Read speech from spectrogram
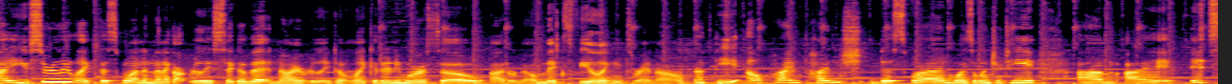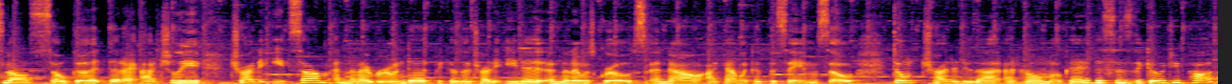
I used to really like this one and then I got really sick of it and now I really don't like it anymore so I don't know mixed feelings right now. Got the Alpine Punch this one was a winter tea um, I it smells so good that I actually tried to eat some and then I ruined it because I tried to eat it and then it was gross and now I can't look at the same. So don't try to do that at home okay? This is the goji pop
